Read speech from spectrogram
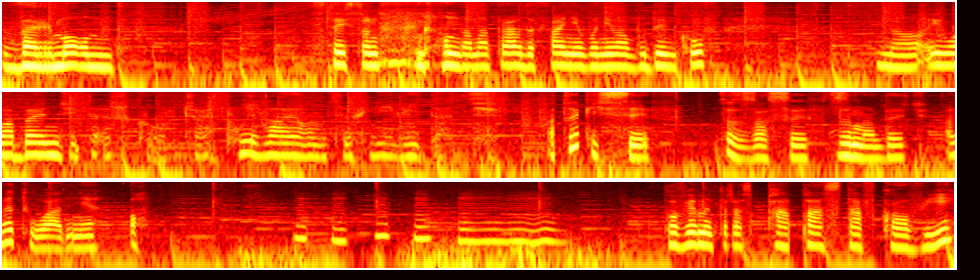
w Vermont. Z tej strony wygląda naprawdę fajnie, bo nie ma budynków. No i łabędzi też, kurczę, pływających nie widać. A tu jakiś syf. Co za syf? Co ma być? Ale tu ładnie. O! Powiemy teraz papa stawkowi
